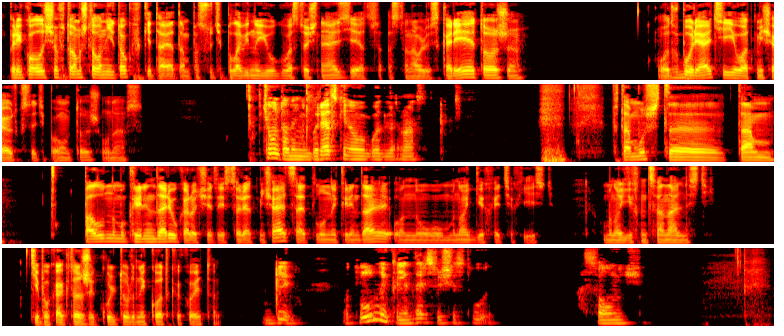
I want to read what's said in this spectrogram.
Прикол еще в том, что он не только в Китае, а там, по сути, половина Юго-Восточной Азии останавливается. Корея тоже. Вот в Бурятии его отмечают, кстати, по-моему, тоже у нас. Почему тогда не бурятский Новый год для нас? Потому что там по лунному календарю, короче, эта история отмечается, этот лунный календарь, он у многих этих есть, у многих национальностей. Типа как тоже культурный код какой-то. Блин, вот лунный календарь существует, а солнечный.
